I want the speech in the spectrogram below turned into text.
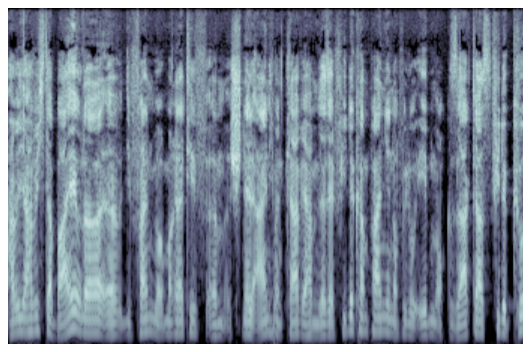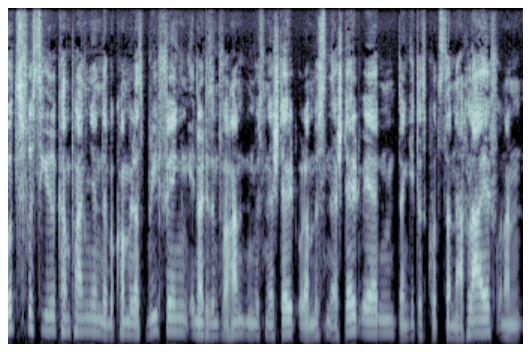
habe ich, hab ich dabei oder äh, die fallen mir auch immer relativ ähm, schnell ein. Ich meine, klar, wir haben sehr, sehr viele Kampagnen, auch wie du eben auch gesagt hast, viele kurzfristige Kampagnen, da bekommen wir das Briefing, Inhalte sind vorhanden, müssen erstellt oder müssen erstellt werden, dann geht es kurz danach live und dann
